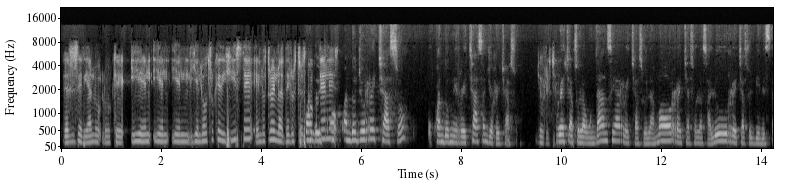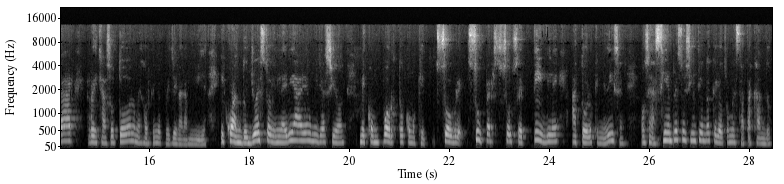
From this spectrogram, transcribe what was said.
Ese sería lo, que... Y el, y, el, y, el, y el otro que dijiste, el otro de, de los tres cuando cócteles... cuando yo rechazo, cuando me rechazan, yo rechazo. Yo rechazo. Rechazo la abundancia, rechazo el amor, rechazo la salud, rechazo el bienestar, rechazo todo lo mejor que me puede llegar a mi vida. Y cuando yo estoy en la idea de humillación, me comporto como que sobre, súper susceptible a todo lo que me dicen. O sea, siempre estoy sintiendo que el otro me está atacando.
